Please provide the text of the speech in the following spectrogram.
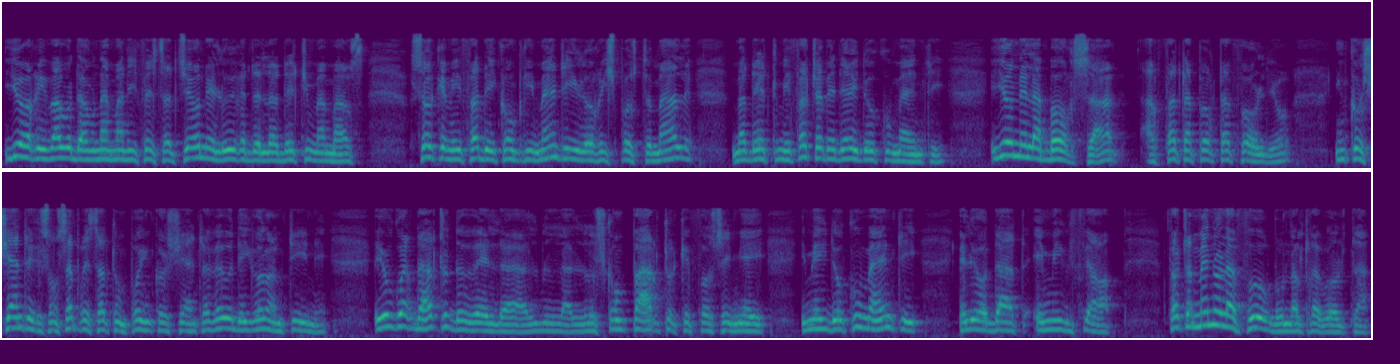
Io arrivavo da una manifestazione e lui era della decima massa. So che mi fa dei complimenti, io l'ho risposto male, mi ha detto mi faccia vedere i documenti. Io nella borsa, fatta a portafoglio, incosciente, che sono sempre stato un po' incosciente, avevo dei volantini e ho guardato dove la, la, lo scomparto che fosse i miei, i miei documenti e li ho dati e mi fa Faccio almeno la furba un'altra volta.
